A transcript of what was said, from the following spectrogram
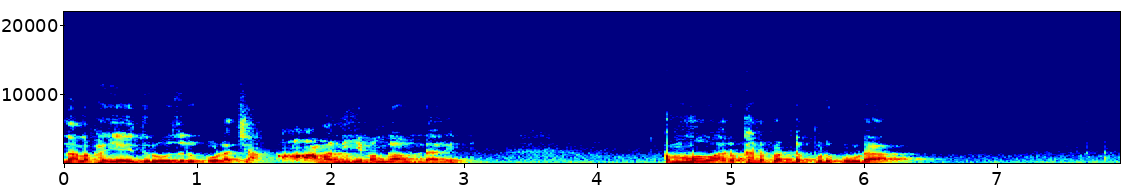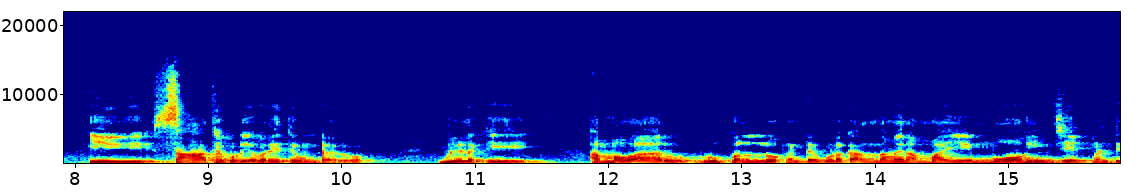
నలభై ఐదు రోజులు కూడా చాలా నియమంగా ఉండాలి. అమ్మవారు కనపడ్డప్పుడు కూడా ఈ సాధకుడు ఎవరైతే ఉంటారో వీళ్ళకి అమ్మవారు రూపంలో కంటే కూడా ఒక అందమైన అమ్మాయి మోహించేటువంటి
